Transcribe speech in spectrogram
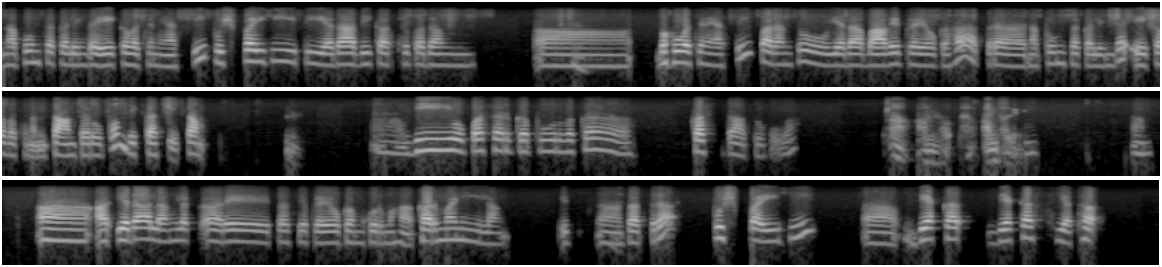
नपुंसकलिङ्ग एकवचने अस्ति। पुष्पैः इति यदा विकर्तृपदं बहुवचने अस्ति परन्तु यदा भावे प्रयोगः अत्र नपुंसकलिङ्ग एकवचनं तान्तरूपं विकसितम्। वि उपसर्गपूर्वक कस् धातुः वा? आम् यदा लङ्लकारे तस्य प्रयोगं कुर्मः कर्मणि लङ् तत्र पुष्पैः व्यक व्यकस्यथ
